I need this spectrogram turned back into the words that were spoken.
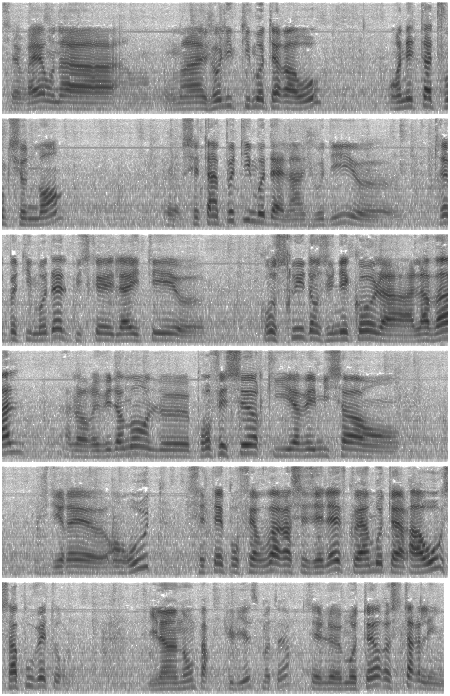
c'est vrai, on a, on a un joli petit moteur à eau en état de fonctionnement. C'est un petit modèle, hein, je vous dis, euh, très petit modèle, puisqu'il a été euh, construit dans une école à Laval, alors évidemment, le professeur qui avait mis ça en, je dirais, euh, en route, c'était pour faire voir à ses élèves qu'un moteur à eau, ça pouvait tourner. Il a un nom particulier ce moteur? C'est le moteur Starling.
